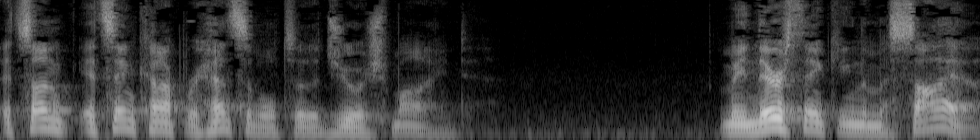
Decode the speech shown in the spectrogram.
it's, un, it's incomprehensible to the Jewish mind. I mean, they're thinking the Messiah,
